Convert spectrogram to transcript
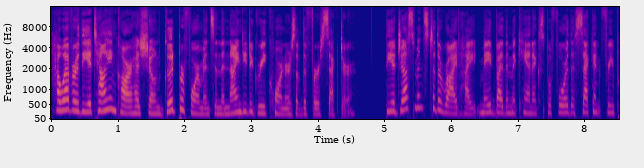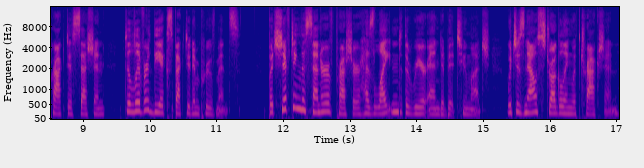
However, the Italian car has shown good performance in the 90-degree corners of the first sector. The adjustments to the ride height made by the mechanics before the second free practice session delivered the expected improvements. But shifting the center of pressure has lightened the rear end a bit too much, which is now struggling with traction.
